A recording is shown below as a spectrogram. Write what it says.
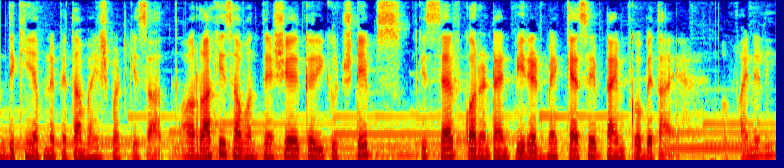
दिखी अपने पिता महेश भट्ट के साथ। और राखी सावंत ने शेयर करी कुछ टिप्स कि सेल्फ क्वारंटाइन पीरियड में कैसे टाइम को बिताएँ। फाइनली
